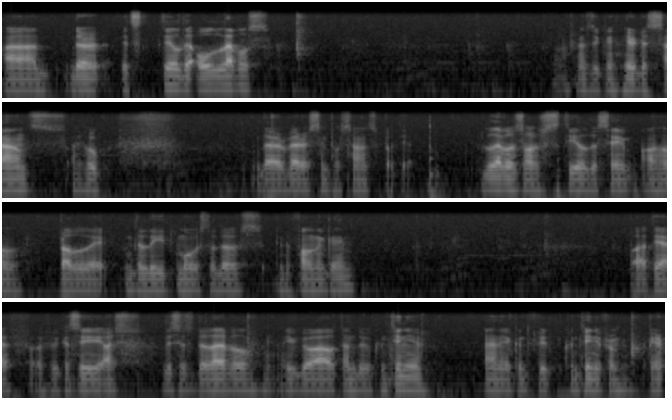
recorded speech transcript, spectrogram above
Uh, there, it's still the old levels. As you can hear the sounds, I hope they're very simple sounds, but yeah, the levels are still the same. I'll probably delete most of those in the following game. But yeah, if, if you can see, I this is the level. You go out and do continue, and you can continue from here.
